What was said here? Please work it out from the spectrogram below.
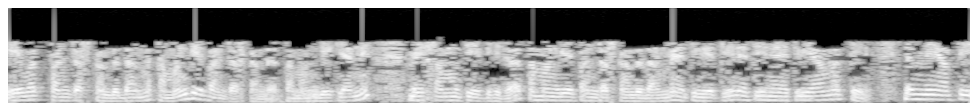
ඒවත් පංචස්කන්ධ ධර්ම තමන්ගේ පංචස්කන්ධ. තමන්ගේ කියන්නේ මේ සම්මුතිය පිළිදලා තමන්ගේ පංචස්කන්ධ ධර්ම ඇති ඇති නැති නැති යාමත් දැන් මේ අපි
